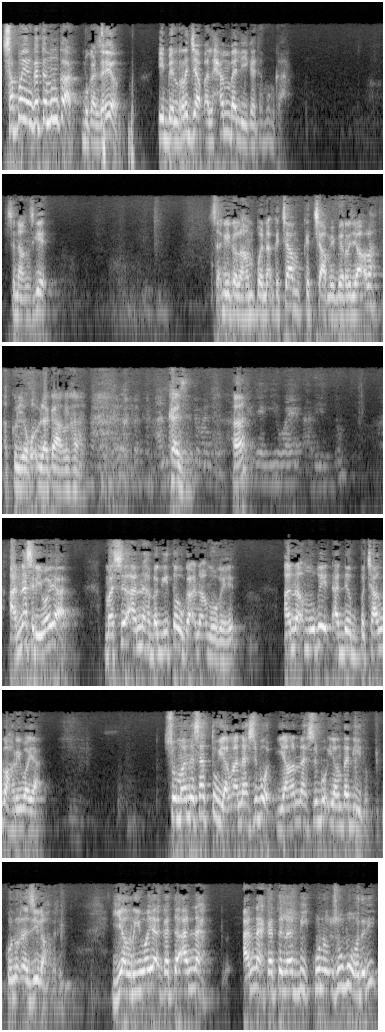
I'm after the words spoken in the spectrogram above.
Siapa yang kata mungkar? Bukan saya. Ibn Rajab Al-Hambali kata mungkar. Senang sikit. Sekali kalau hampa nak kecam, kecam Ibn Rajab lah. Aku lihat belakang. Ha. Kan? Ha? Anas riwayat. Masa Anas bagi tahu kat anak murid, anak murid ada bercanggah riwayat. So mana satu yang Anas sebut? Yang Anas sebut yang tadi tu. Kunut Nazilah tadi. Yang riwayat kata Anas, Anas kata Nabi kunut subuh tadi,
